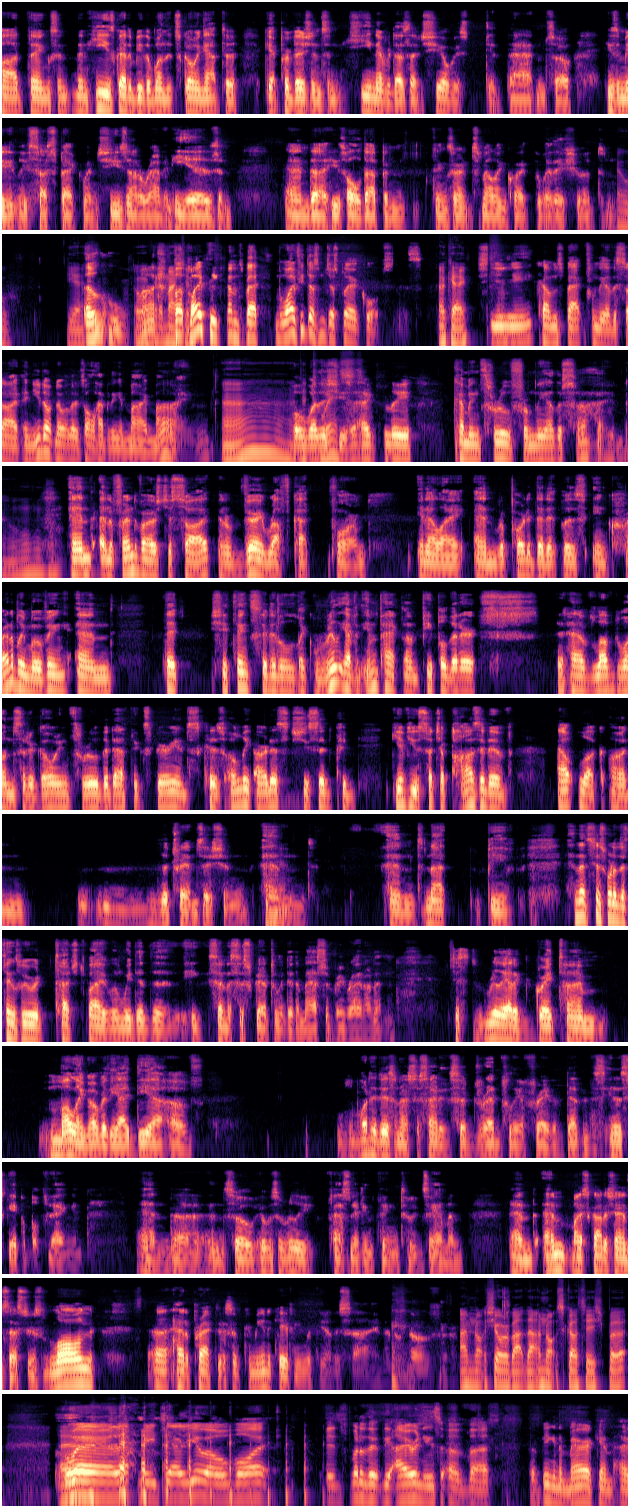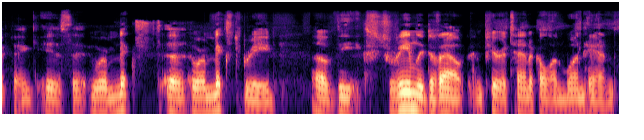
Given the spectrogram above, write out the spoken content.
odd things, and then he's got to be the one that's going out to get provisions, and he never does that. She always did that, and so he's immediately suspect when she's not around, and he is, and and uh, he's holed up, and things aren't smelling quite the way they should. And, Oh, yeah. oh, Oh, uh, but wifey comes back. Wifey doesn't just play a corpse. Okay. She comes back from the other side, and you don't know whether it's all happening in my mind Ah. or the whether she's actually coming through from the other side. Oh. And and a friend of ours just saw it in a very rough cut form in LA and reported that it was incredibly moving and that she thinks that it'll like really have an impact on people that are that have loved ones that are going through the death experience because only artists she said could give you such a positive outlook on the transition and and not be and that's just one of the things we were touched by when we did the he sent us a script and we did a massive rewrite on it and just really had a great time mulling over the idea of what it is in our society that's so dreadfully afraid of death this inescapable thing. And and uh, and so it was a really fascinating thing to examine. And and my Scottish ancestors long uh, had a practice of communicating with the other side. I don't know. If, I'm not sure about that. I'm not Scottish, but. uh, well, let me tell you, old boy, it's one of the, the ironies of uh, of being an American. I think is that we're mixed. Uh, we're a mixed breed of the extremely devout and puritanical on one hand,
